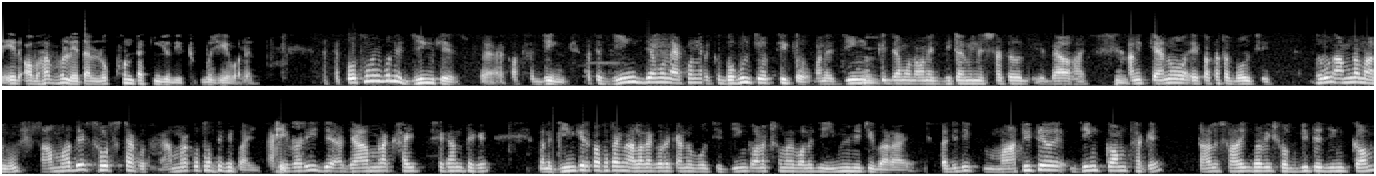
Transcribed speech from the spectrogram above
এর অভাব হলে তার লক্ষণটা কি যদি একটু বুঝিয়ে বলেন? আচ্ছা প্রথমেই বলি জিঙ্কের। কথা জিঙ্ক। আচ্ছা জিঙ্ক যেমন এখন একটু বহুল চর্চিত মানে জিঙ্ক যেমন অনেক ভিটামিনের সাথেও দেওয়া হয়। আমি কেন এই কথাটা বলছি? ধরুন আমরা মানুষ আমাদের সোর্সটা কোথায়? আমরা কোথা থেকে পাই? একেবারেই যা আমরা খাই সেখান থেকে। মানে জিঙ্কের কথাটা আমি আলাদা করে কেন বলছি? জিঙ্ক অনেক সময় বলে যে ইমিউনিটি বাড়ায়। তা যদি মাটিতে জিঙ্ক কম থাকে তাহলে স্বাভাবিকভাবেই সবজিতে জিঙ্ক কম।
